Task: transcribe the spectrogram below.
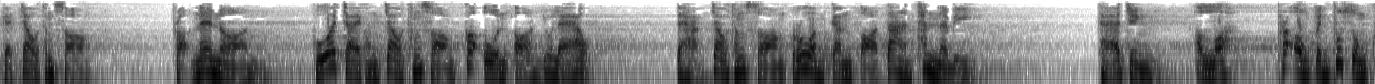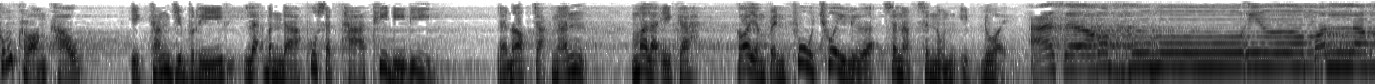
แก่เจ้าทั้งสอง เพราะแน่นอน หัวใจของเจ้าทั้งสองก็โอนอ่อนอยู่แล้ว แต่หากเจ้าทั้งสองร่วมกันต่อต้านท่านนาบี แท้จริง อัลลอฮ์พระองค์เป็นผู้ทรงคุ้มครองเขา อีกทั้งยิบรีและบรรดาผู้ศรัทธาที่ดีๆ และนอกจากนั้นมาลาอิกะก็ยังเป็นผู้ช่วยเหลือสนับสนุนอีกด้วยอาซารับบุฮูอินตัลลก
